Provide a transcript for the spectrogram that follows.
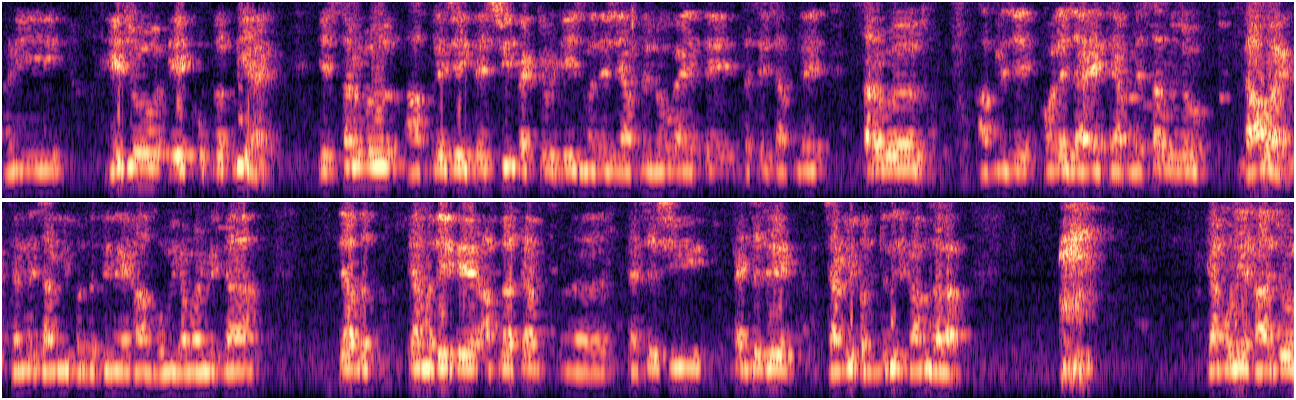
आणि हे जो एक उपलब्धी आहे हे सर्व आपले जे इथे स्वीप ऍक्टिव्हिटीजमध्ये जे आपले लोक आहेत ते तसेच आपले सर्व आपले जे कॉलेज आहे ते आपले सर्व जो गाव आहे त्यांनी चांगली पद्धतीने हा भूमिका मांडली. त्या त्यामध्ये ते आपला त्या अं, त्याच्याशी त्यांचे जे चांगली पद्धतीने काम झाला त्यामुळे हा जो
